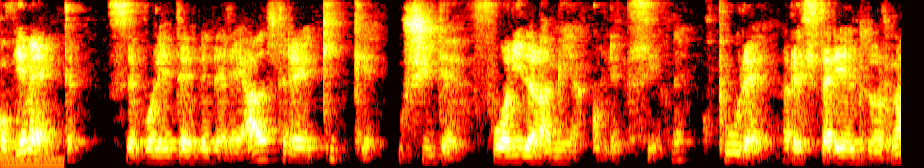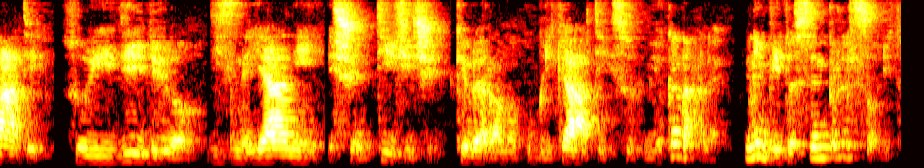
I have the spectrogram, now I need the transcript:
Ovviamente, se volete vedere altre chicche uscite fuori dalla mia collezione, oppure restare aggiornati sui video disneyani e scientifici che verranno pubblicati sul mio canale, l'invito è sempre il solito.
